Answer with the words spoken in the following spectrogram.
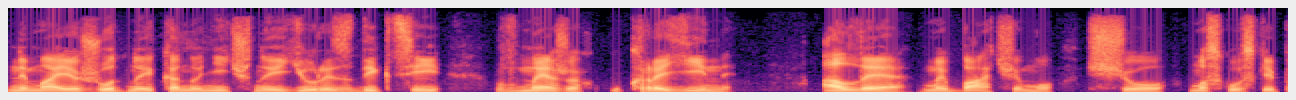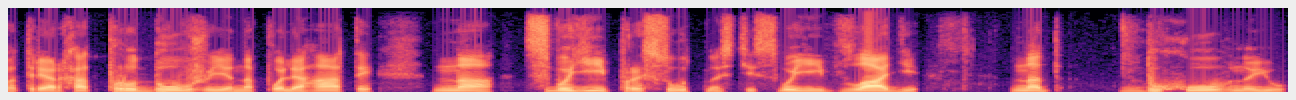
не має жодної канонічної юрисдикції в межах України. Але ми бачимо, що московський патріархат продовжує наполягати на своїй присутності, своїй владі над духовною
